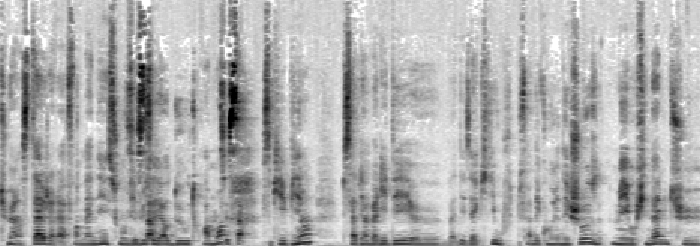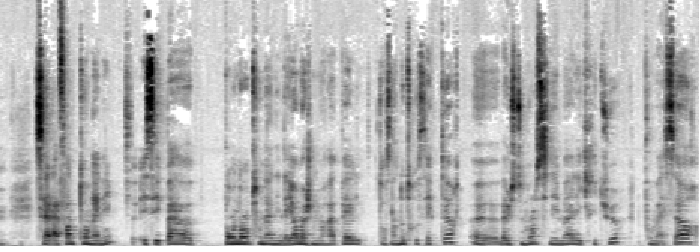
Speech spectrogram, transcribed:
tu as un stage à la fin de l'année, souvent au début c'est-à-dire deux ou trois mois, ça. ce qui est bien, ça vient valider euh, bah, des acquis ou faire découvrir des choses, mais au final, tu... c'est à la fin de ton année, et c'est pas pendant ton année. D'ailleurs, moi je me rappelle dans un autre secteur, euh, bah, justement le cinéma, l'écriture, pour ma sœur,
